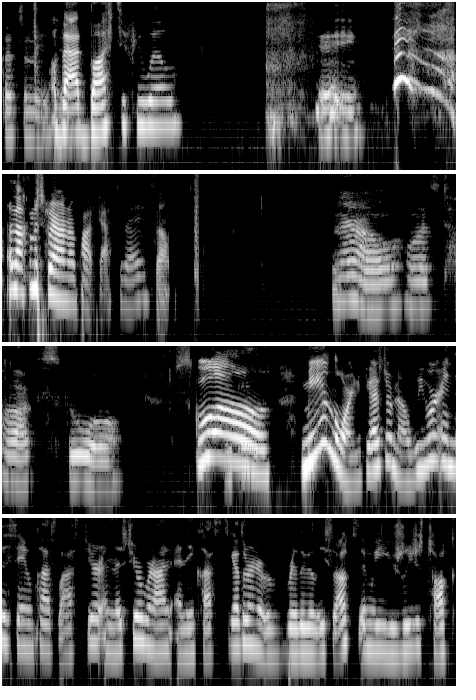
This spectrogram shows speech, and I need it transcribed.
that's amazing. a bad bust, if you will. Hey. I'm not going to swear on our podcast today. So Now let's talk school. School. Me and Lauren, if you guys don't know, we were in the same class last year, and this year we're not in any class together, and it really really sucks. And we usually just talk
